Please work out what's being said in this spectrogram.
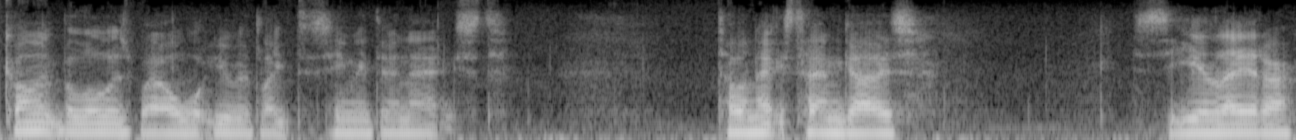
Comment below as well what you would like to see me do next. Till next time guys, see you later.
